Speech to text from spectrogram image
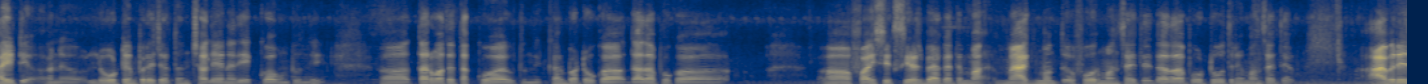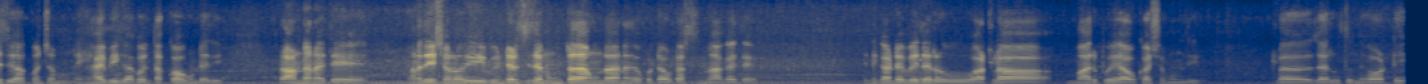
హైట్లో టెంపరేచర్తో చలి అనేది ఎక్కువ ఉంటుంది. తర్వాత తక్కువ అవుతుంది. కానీ బట్ ఒక దాదాపు ఒక ఫైవ్ సిక్స్ ఇయర్స్ బ్యాక్ అయితే మ్యాక్సిమం ఫోర్ మంత్స్ అయితే దాదాపు టూ త్రీ మంత్స్ అయితే యావరేజ్గా కొంచెం హెవీగా కొంచెం తక్కువ ఉండేది. రాను అయితే మన దేశంలో ఈ వింటర్ సీజన్ ఉంటుందా ఉండదా అనేది ఒక డౌట్ వస్తుంది నాకైతే. ఎందుకంటే వెదరు అట్లా మారిపోయే అవకాశం ఉంది. అట్లా జరుగుతుంది కాబట్టి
